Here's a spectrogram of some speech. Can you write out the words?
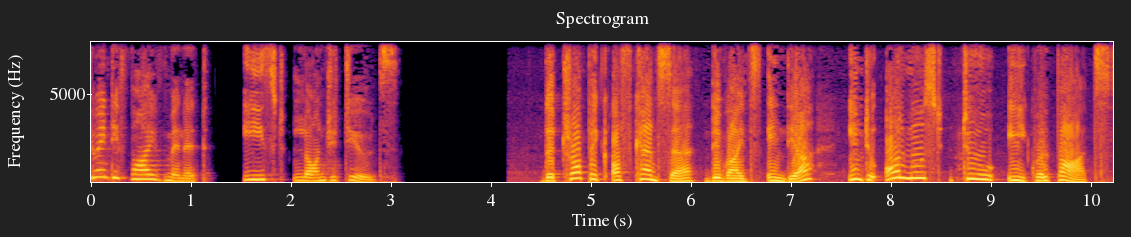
25 minute east longitudes. The Tropic of Cancer divides India into almost two equal parts.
